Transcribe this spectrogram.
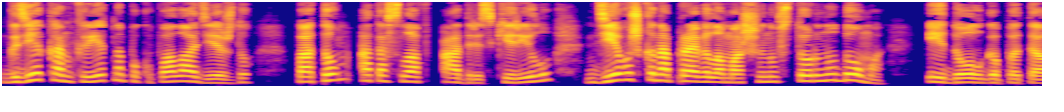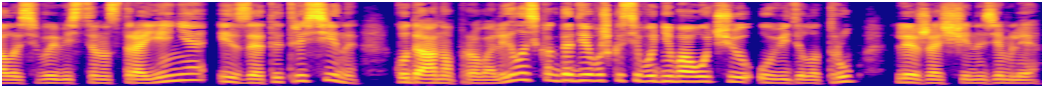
где конкретно покупала одежду. Потом, отослав адрес Кириллу, девушка направила машину в сторону дома и долго пыталась вывести настроение из этой трясины, куда оно провалилось, когда девушка сегодня воочию увидела труп, лежащий на земле.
